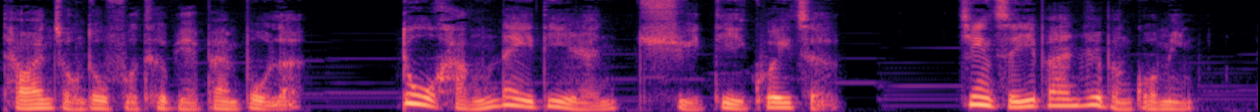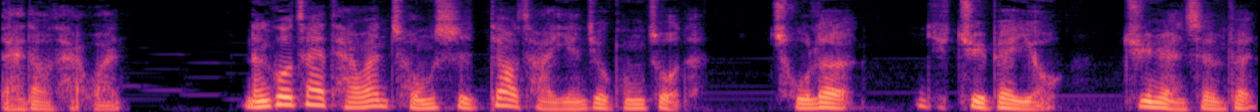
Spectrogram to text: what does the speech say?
台湾总督府特别颁布了渡航内地人取缔规则。禁止一般日本国民来到台湾，能够在台湾从事调查研究工作的，除了具备有军人身份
